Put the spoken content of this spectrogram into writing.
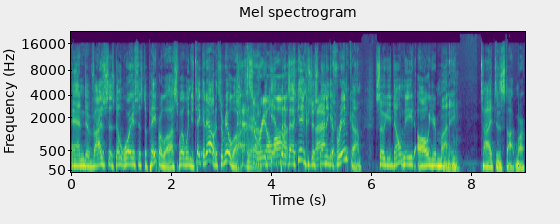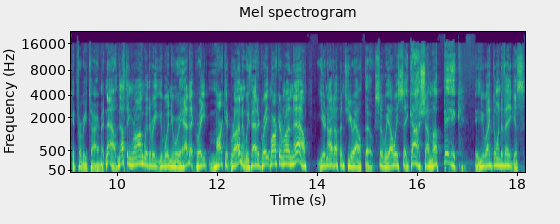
and the advisor says, don't worry, it's just a paper loss, well, when you take it out, it's a real loss. It's a real loss. You can't put it back in because you're spending it for income. So you don't need all your money tied to the stock market for retirement. Now, nothing wrong with the re- when we had a great market run and we've had a great market run now. You're not up until you're out though. So we always say, "Gosh, I'm up big." You like going to Vegas?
